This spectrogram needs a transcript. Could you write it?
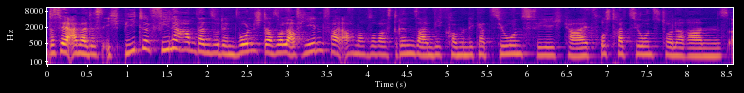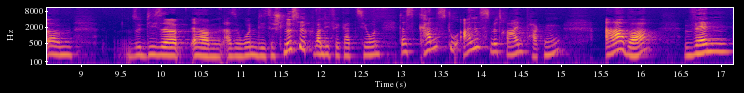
das wäre einmal das Ich biete. Viele haben dann so den Wunsch, da soll auf jeden Fall auch noch sowas drin sein wie Kommunikationsfähigkeit, Frustrationstoleranz, ähm, so diese, ähm, also im Grunde diese Schlüsselqualifikation, das kannst du alles mit reinpacken. Aber wenn,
